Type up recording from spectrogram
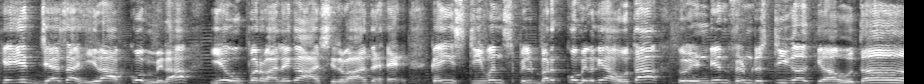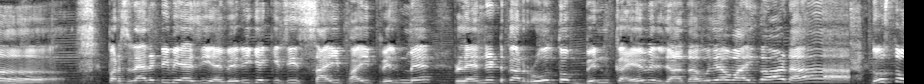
कि इस जैसा हीरा आपको मिला, ये ऊपर वाले का आशीर्वाद है। कहीं स्टीवन स्पिलबर्ग को मिल गया होता तो इंडियन फ़िल्म इंडस्ट्री का क्या होता? पर्सनैलिटी भी ऐसी है मेरी के किसी साई फाई फ़िल्म में प्लेनेट का रोल तो बिन कहे मिल जाता मुझे माई गॉड दोस्तों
